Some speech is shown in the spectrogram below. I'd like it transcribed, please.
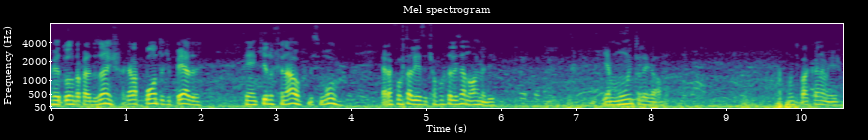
o retorno pra Praia dos Anjos, aquela ponta de pedra tem aqui no final desse morro, era fortaleza, tinha uma fortaleza enorme ali. E é muito legal. Muito bacana mesmo.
